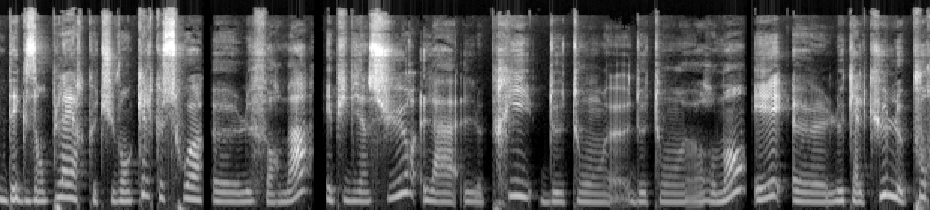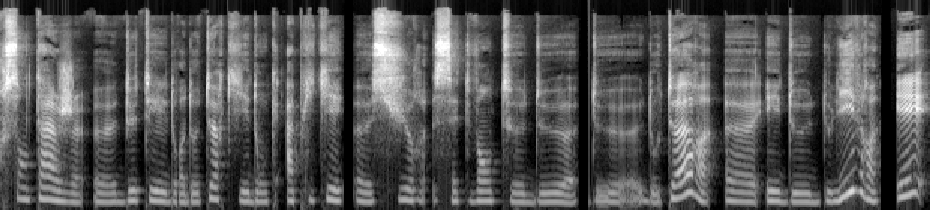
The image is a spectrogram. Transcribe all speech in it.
d'exemplaires que tu vends, quel que soit euh, le format, et puis bien sûr le prix de ton, euh, de ton roman et euh, le calcul, le pourcentage de tes droits d'auteur qui est donc appliqué sur cette vente de d'auteurs et de, de, livres. Et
